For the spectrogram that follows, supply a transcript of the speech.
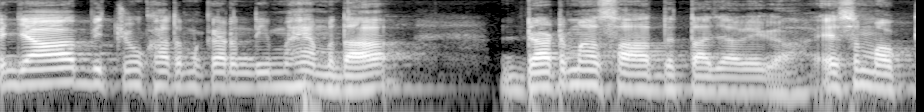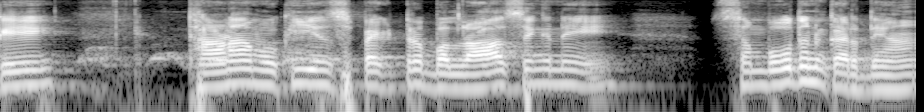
ਪੰਜਾਬ ਵਿੱਚੋਂ ਖਤਮ ਕਰਨ ਦੀ ਮੁਹਿੰਮ ਦਾ ਡਟਮਾ ਸਾਥ ਦਿੱਤਾ ਜਾਵੇਗਾ। ਇਸ ਮੌਕੇ ਥਾਣਾ ਮੁਖੀ ਇੰਸਪੈਕਟਰ ਬਲਰਾਜ ਸਿੰਘ ਨੇ ਸੰਬੋਧਨ ਕਰਦਿਆਂ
